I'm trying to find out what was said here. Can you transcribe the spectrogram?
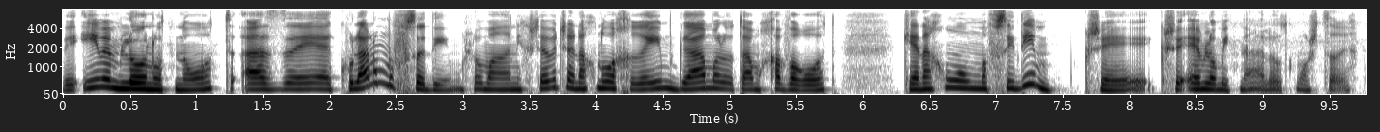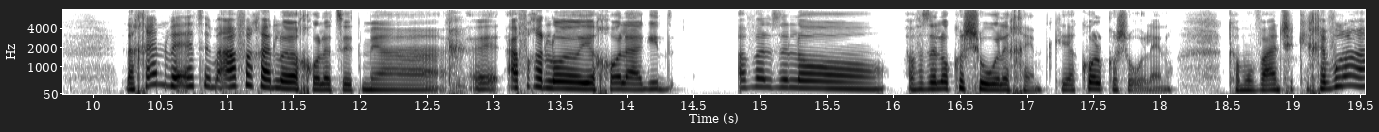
ואם הן לא נותנות, אז uh, כולנו מופסדים. כלומר, אני חושבת שאנחנו אחראים גם על אותן חברות, כי אנחנו מפסידים כש, כשהן לא מתנהלות כמו שצריך. לכן בעצם אף אחד לא יכול לצאת מה... אה, אף אחד לא יכול להגיד, אבל זה לא, אבל זה לא קשור אליכם, כי הכל קשור אלינו. כמובן שכחברה,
